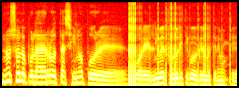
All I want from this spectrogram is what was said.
no solo por la derrota, sino por, eh, por el nivel futbolístico que creo que tenemos que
